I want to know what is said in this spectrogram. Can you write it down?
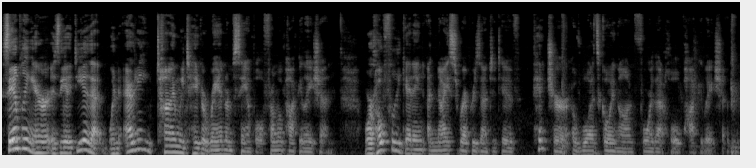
Sampling error is the idea that when any time we take a random sample from a population, we're hopefully getting a nice representative picture of what's going on for that whole population.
